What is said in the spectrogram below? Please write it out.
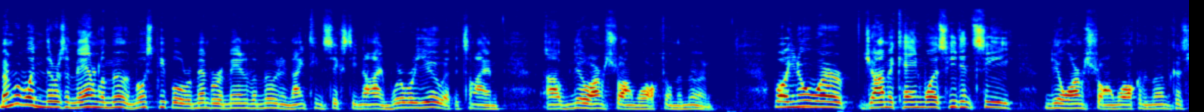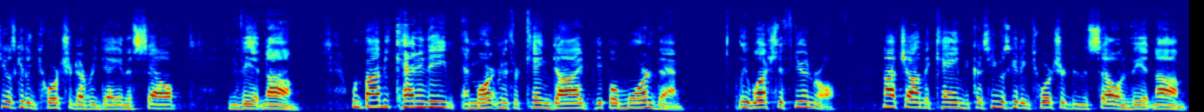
Remember when there was a man on the moon? Most people remember a man on the moon in 1969. Where were you at the time uh, Neil Armstrong walked on the moon? Well, you know where John McCain was? He didn't see Neil Armstrong walk on the moon because he was getting tortured every day in a cell in Vietnam. When Bobby Kennedy and Martin Luther King died, people mourned them. We watched the funeral not John McCain, because he was getting tortured in the cell in Vietnam.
